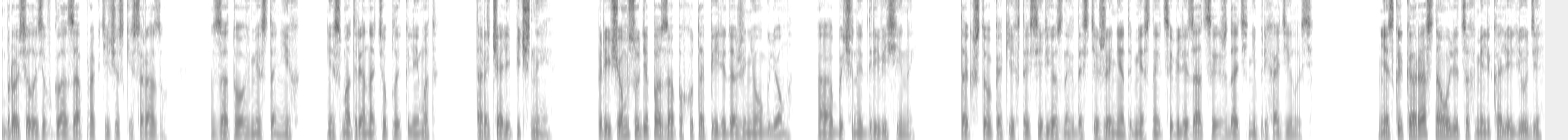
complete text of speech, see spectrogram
бросилось в глаза практически сразу. Зато вместо них, несмотря на теплый климат, торчали печные. Причем, судя по запаху, топили даже не углем, а обычной древесиной. Так что каких-то серьезных достижений от местной цивилизации ждать не приходилось. Несколько раз на улицах мелькали люди,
